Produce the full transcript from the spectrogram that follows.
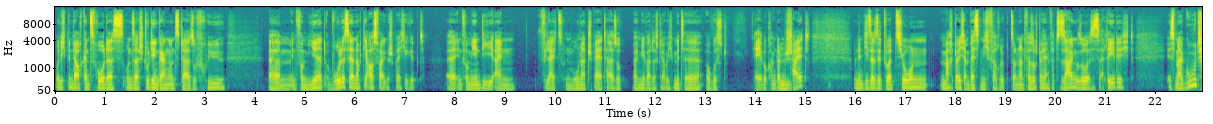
Und ich bin da auch ganz froh, dass unser Studiengang uns da so früh ähm, informiert, obwohl es ja noch die Auswahlgespräche gibt, äh, informieren die einen vielleicht so einen Monat später. Also bei mir war das, glaube ich, Mitte August. Ja, ihr bekommt dann mhm. Bescheid. Und in dieser Situation macht euch am besten nicht verrückt, sondern versucht euch einfach zu sagen, so, es ist erledigt, ist mal gut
